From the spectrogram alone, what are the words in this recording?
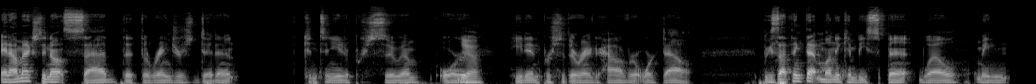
and I'm actually not sad that the Rangers didn't continue to pursue him, or Yeah. he didn't pursue the Ranger. However, it worked out because I think that money can be spent well. I mean,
